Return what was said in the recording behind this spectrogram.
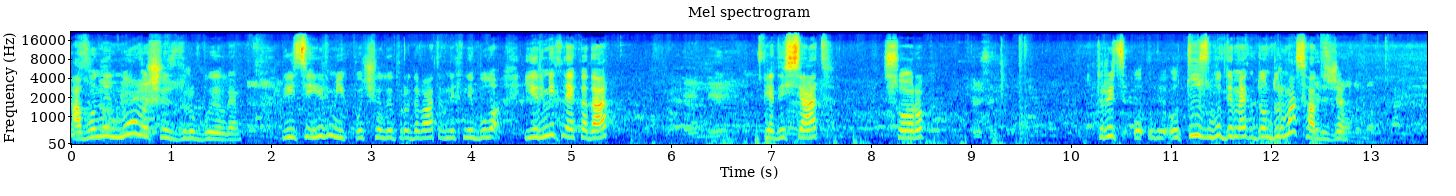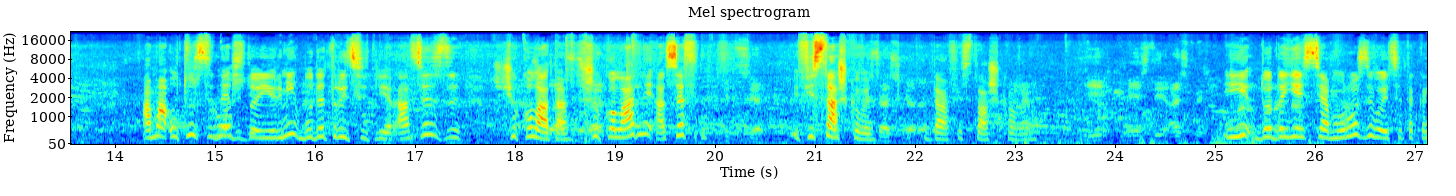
а вони нове щось зробили. Дивіться, ірмік почали продавати, в них не було. Ірмік на якадар? 50, 40. 30. О, Отуз буде мек дондурма садиже? Ама отут це просто ірмік буде 30 лір, а це з шоколада. Шоколадний, а це фісташковий. Да, фісташковий. І. І додається морозиво, і це така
